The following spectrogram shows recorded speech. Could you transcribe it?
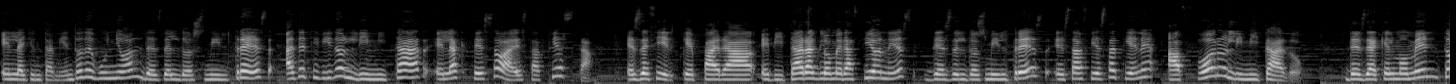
el Ayuntamiento de Buñol desde el 2003 ha decidido limitar el acceso a esta fiesta es decir, que para evitar aglomeraciones, desde el 2003 esta fiesta tiene aforo limitado. Desde aquel momento,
